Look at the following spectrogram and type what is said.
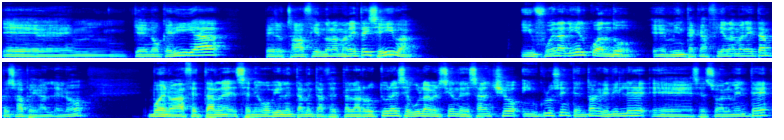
que no quería, pero estaba haciendo la maleta y se iba. Y fue Daniel cuando, eh, mientras que hacía la maleta, empezó a pegarle, ¿no? Bueno, a aceptarle, se negó violentamente a aceptar la ruptura y según la versión de Sancho, incluso intentó agredirle eh, sexualmente.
